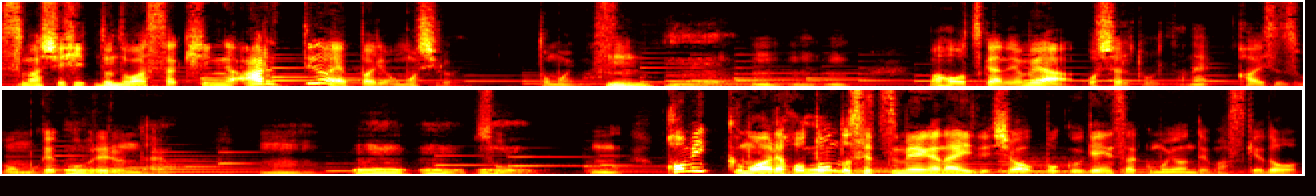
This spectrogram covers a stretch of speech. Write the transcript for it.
スマッシュヒット飛ばす作品があるっていうのはやっぱり面白いと思います。うん。うんうんうん。魔法使いの嫁はおっしゃる通りだね。解説本も結構売れるんだよ。うん。うん、うん、うん。そう。うん。コミックもあれほとんど説明がないでしょ？僕原作も読んでますけど、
